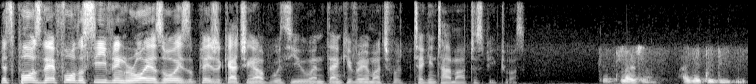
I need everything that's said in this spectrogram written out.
Let's pause there for this evening. Roy, as always, a pleasure catching up with you, and thank you very much for taking time out to speak to us. It's a pleasure. Have a good evening.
